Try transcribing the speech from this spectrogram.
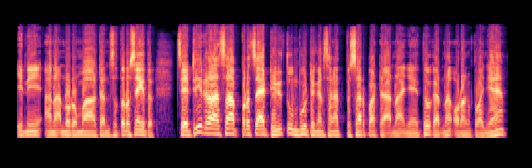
ini anak normal dan seterusnya itu. Jadi rasa percaya diri tumbuh dengan sangat besar pada anaknya itu karena orang tuanya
